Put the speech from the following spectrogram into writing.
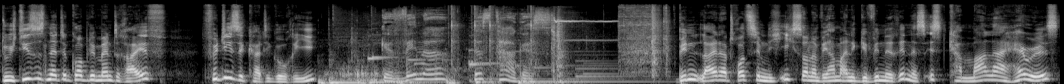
durch dieses nette Kompliment reif für diese Kategorie. Gewinner des Tages. Bin leider trotzdem nicht ich, sondern wir haben eine Gewinnerin. Es ist Kamala Harris.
